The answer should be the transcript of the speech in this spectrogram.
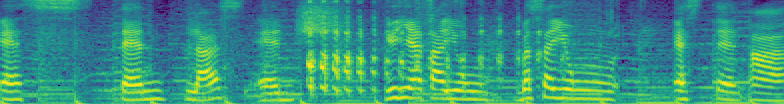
S10 Plus Edge. Yun yata yung, basta yung S10, ah,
